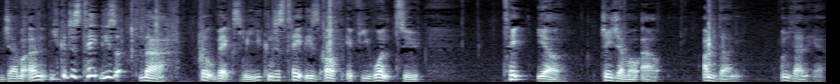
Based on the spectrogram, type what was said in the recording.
jammer and you can just take these nah don't vex me. You can just take these off if you want to. Take yo j jammer out. I'm done. I'm done here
